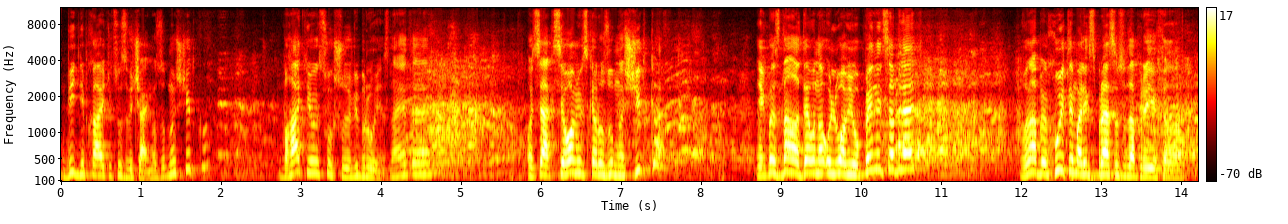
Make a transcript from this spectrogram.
Бідні пхають оцю звичайну зубну щітку, багаті оцю, що вібрує, знаєте. Оця аксіомівська розумна щітка. Якби знала, де вона у Львові опиниться, блядь, вона би хуй тим Аліекспресом сюди приїхала.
